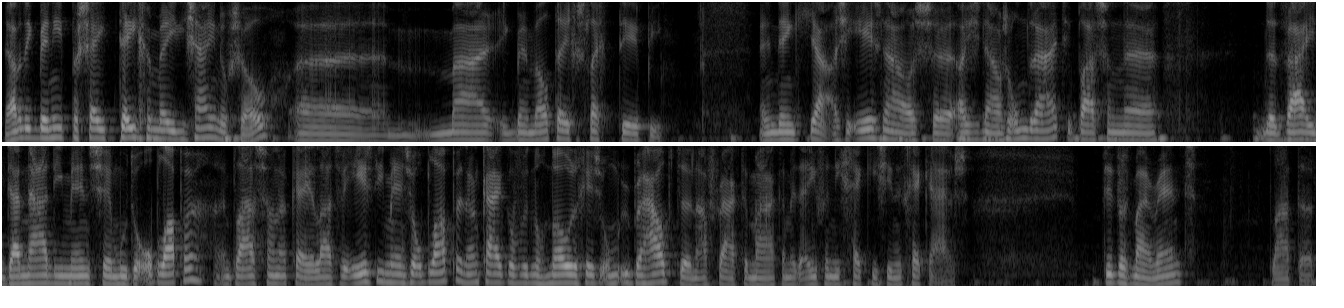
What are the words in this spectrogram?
Ja, want ik ben niet per se tegen medicijn of zo. Uh, maar ik ben wel tegen slechte therapie. En denk ik, ja, als je eerst nou eens, uh, als je het nou eens omdraait, in plaats van uh, dat wij daarna die mensen moeten oplappen. In plaats van, oké, laten we eerst die mensen oplappen. Dan kijken of het nog nodig is om überhaupt een afspraak te maken met een van die gekkies in het gekkenhuis. Dit was mijn rant. Later.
